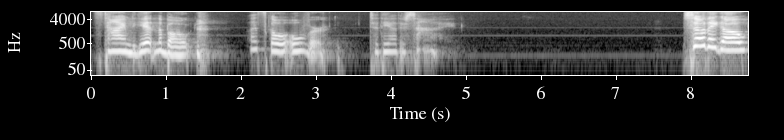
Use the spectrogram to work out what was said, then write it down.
it's time to get in the boat. Let's go over to the other side. So they go.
